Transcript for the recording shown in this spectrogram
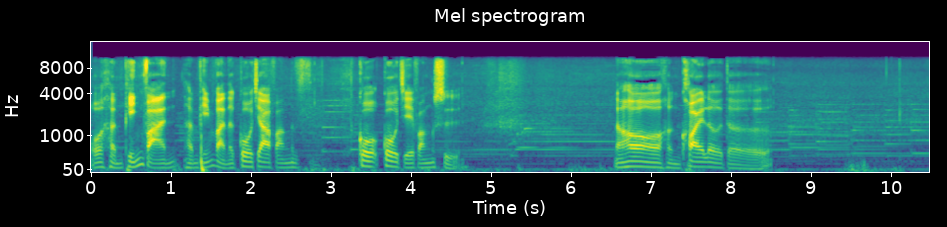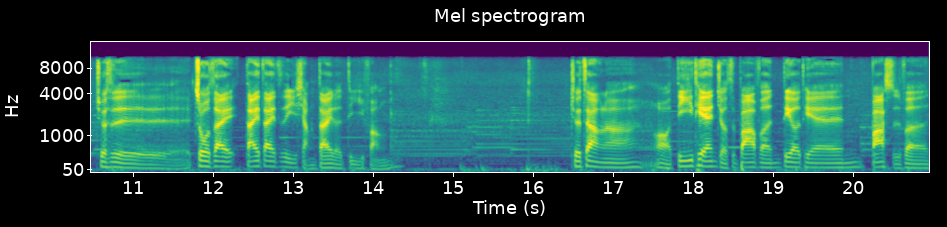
我很平凡、很平凡的过假方式、过过节方式，然后很快乐的，就是坐在待在自己想待的地方。就这样啦，哦，第一天九十八分，第二天八十分，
